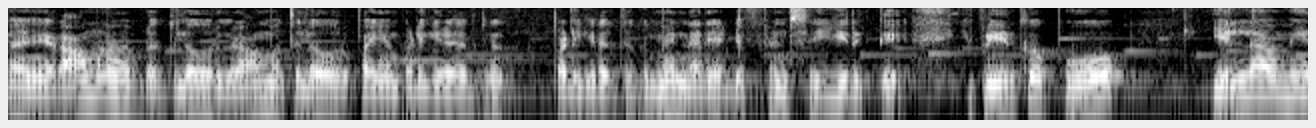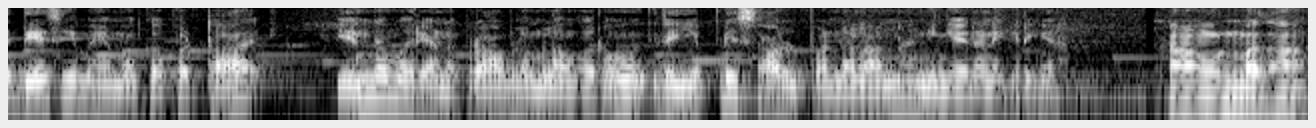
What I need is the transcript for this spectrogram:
ராமநாதபுரத்தில் ஒரு கிராமத்தில் ஒரு பையன் படிக்கிறது படிக்கிறதுக்குமே நிறைய டிஃப்ரென்ஸ் இருக்குது இப்படி இருக்கப்போ எல்லாமே தேசியமயமாக்கப்பட்டால் எந்த மாதிரியான ப்ராப்ளம்லாம் வரும்? இதை எப்படி சால்வ் பண்ணலான்னு நீங்கள் நினைக்கிறீங்க? உண்மைதான்.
